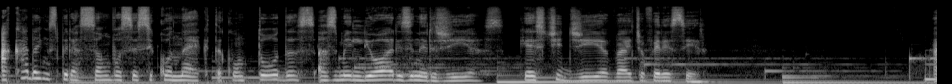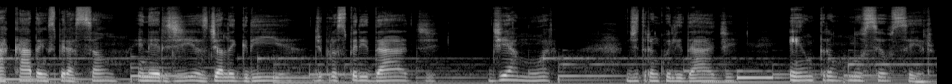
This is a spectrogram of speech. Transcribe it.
A cada inspiração você se conecta com todas as melhores energias que este dia vai te oferecer. A cada inspiração, energias de alegria, de prosperidade, de amor, de tranquilidade entram no seu ser.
